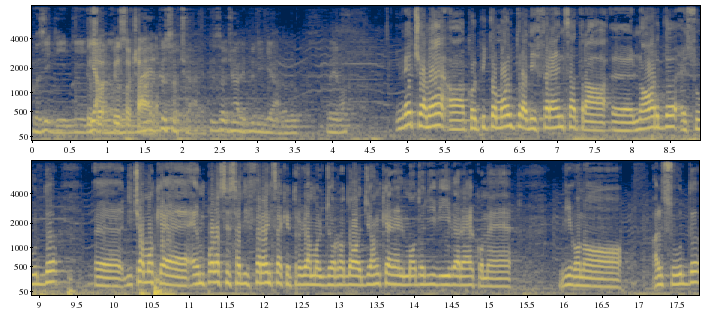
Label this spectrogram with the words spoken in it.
così di, di più, dialogo, so, più, sociale. Eh, più sociale, più sociale, più di dialogo, vero? Invece a me ha colpito molto la differenza tra eh, nord e sud. Eh, diciamo che è un po' la stessa differenza che troviamo al giorno d'oggi, anche nel modo di vivere, come vivono al sud.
